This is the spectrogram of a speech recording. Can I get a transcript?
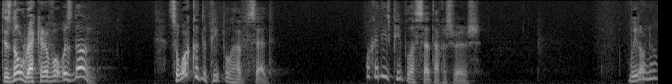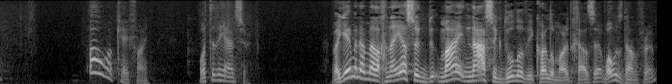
There's no record of what was done. So what could the people have said? What could these people have said Achashverosh? We don't know. Oh, okay, fine. What did they answer? What was done for him?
